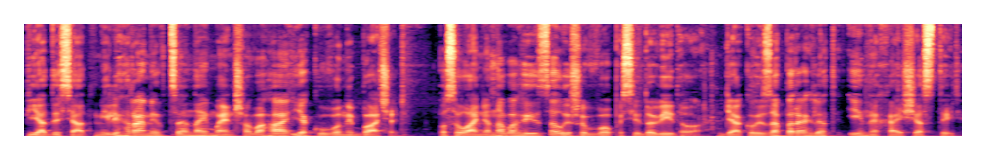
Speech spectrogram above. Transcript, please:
П'ятдесят мг це найменша вага, яку вони бачать. Посилання на ваги залишив в описі до відео. Дякую за перегляд і нехай щастить!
